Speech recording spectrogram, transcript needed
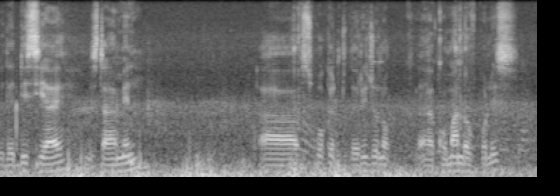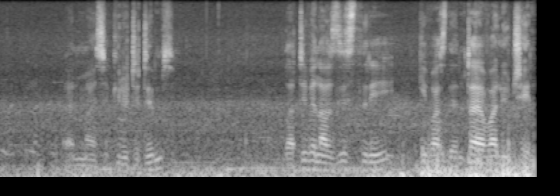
with the DCI, Mr. Amin. Uh, I've spoken to the regional uh, commander of police and my security teams that even as these three give us the entire value chain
